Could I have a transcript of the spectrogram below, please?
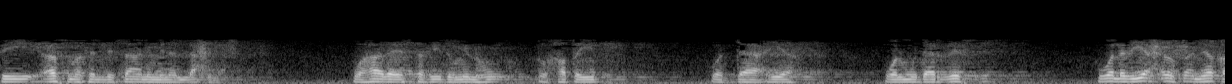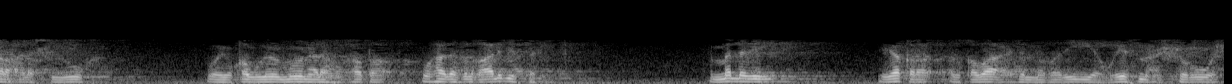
في عصمة اللسان من اللحن. وهذا يستفيد منه الخطيب والداعية والمدرس هو الذي يحرص أن يقرأ على الشيوخ ويقومون له خطأ وهذا في الغالب يستفيد. أما الذي يقرأ القواعد النظرية ويسمع الشروح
